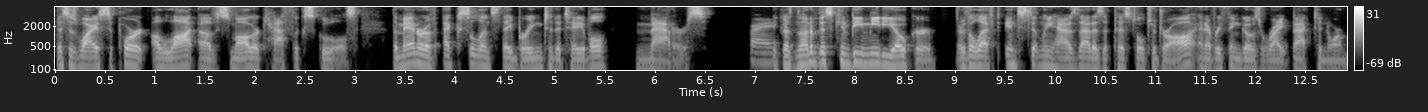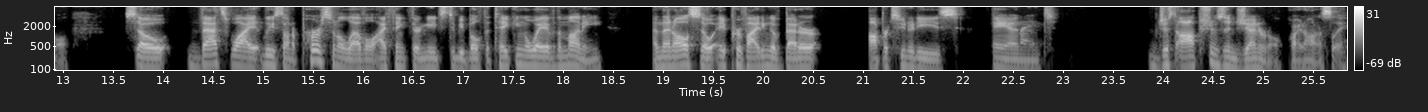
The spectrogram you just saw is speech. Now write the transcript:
this is why I support a lot of smaller Catholic schools. The manner of excellence they bring to the table matters. Right. Because none of this can be mediocre, or the left instantly has that as a pistol to draw, and everything goes right back to normal. So that's why, at least on a personal level, I think there needs to be both the taking away of the money and then also a providing of better opportunities and right. just options in general, quite honestly.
